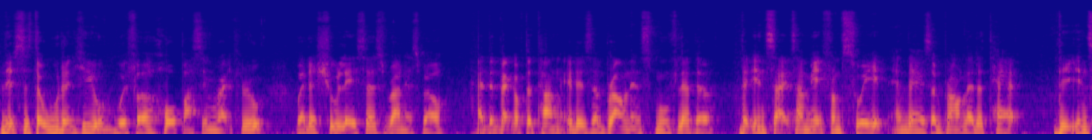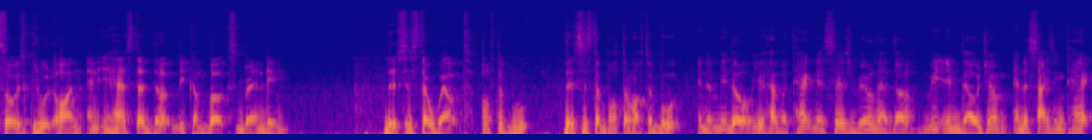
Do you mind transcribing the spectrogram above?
This is the wooden heel with a hole passing right through where the shoelaces run as well. At the back of the tongue, it is a brown and smooth leather. The insides are made from suede and there is a brown leather tab. The insole is glued on and it has the Dirk Bikkembergs branding. This is the welt of the boot. This is the bottom of the boot. In the middle, you have a tag that says real leather, made in Belgium, and the sizing tag.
